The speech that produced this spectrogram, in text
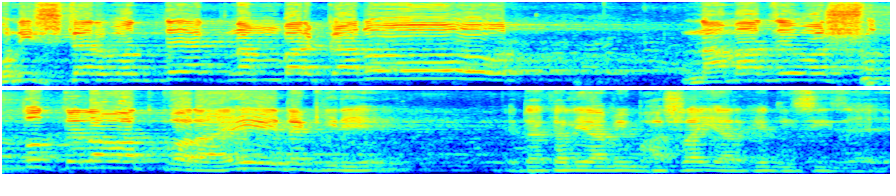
উনিশটার মধ্যে এক নাম্বার কারণ, নামাজে অশুদ্ধ তেলাওয়াত করা। এটা কি রে? এটা খালি আমি ভাষাই আর কে নিছি যায়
